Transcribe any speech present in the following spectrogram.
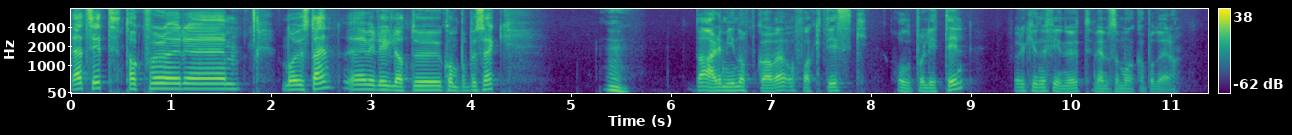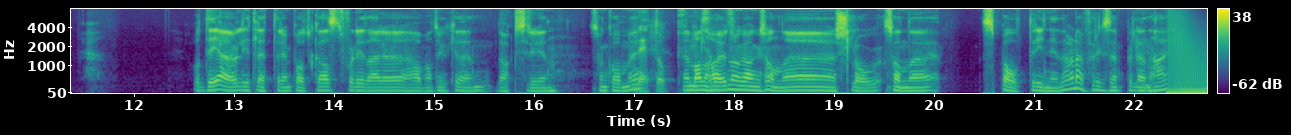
that's it. Takk for uh, nå, Jostein. Uh, veldig hyggelig at du kom på besøk. Mm. Da er det min oppgave å faktisk holde på litt til for å kunne finne ut hvem som manka på døra. Og det er jo litt lettere enn podkast, fordi der eh, har man jo ikke den dagsrevyen som kommer. Nettopp, Men man har jo noen ganger sånne, slow, sånne spalter inni der, f.eks. den her.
